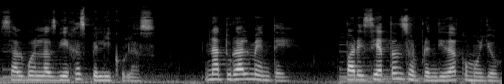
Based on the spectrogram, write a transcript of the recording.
salvo en las viejas películas. Naturalmente, parecía tan sorprendida como yo.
